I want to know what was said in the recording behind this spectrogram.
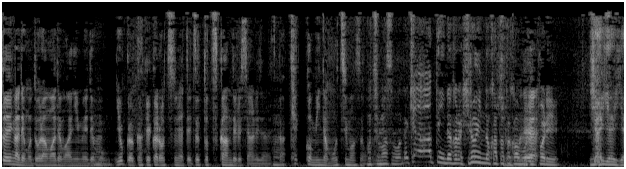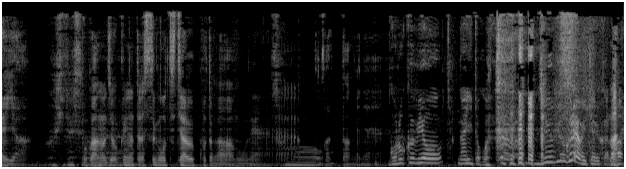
ド映画でもドラマでもアニメでも、はいよく崖から落ちそうになってずっと掴んでるシーンあるじゃないですか、はい結構みんな持ちますもんね。持ちますもんね。キャーって言いながら、ヒロインの方とかもやっぱり、いやいやいや。いや僕あの状況になったらすぐ落ちちゃうことがもうね多かったんでね。5、6秒がいいとこ。10秒ぐらいはいけるから。まあ、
